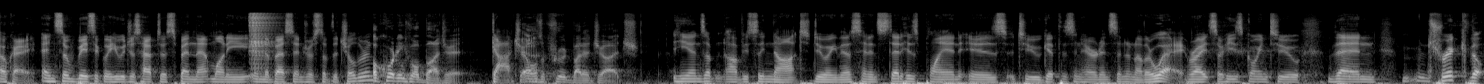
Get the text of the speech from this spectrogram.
Okay. And so basically, he would just have to spend that money in the best interest of the children? according to a budget Gotcha. that was approved by the judge. He ends up obviously not doing this and instead his plan is to get this inheritance in another way right so he's going to then trick the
